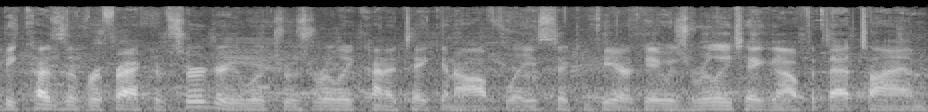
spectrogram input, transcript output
because of refractive surgery, which was really kind of taken off. LASIK and PRK was really taking off at that time,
